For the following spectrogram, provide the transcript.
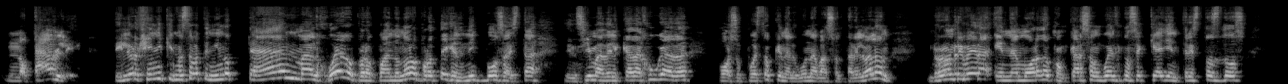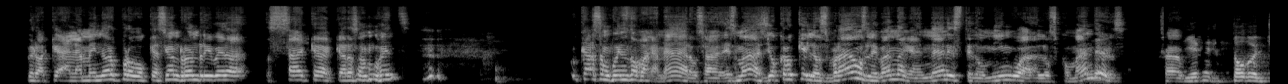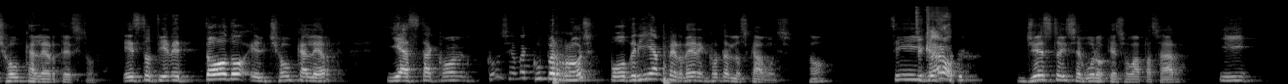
notable. Taylor Heineke no estaba teniendo tan mal juego, pero cuando no lo protegen, Nick Bosa está encima de él cada jugada, por supuesto que en alguna va a soltar el balón. Ron Rivera, enamorado con Carson Wentz, no sé qué hay entre estos dos, pero acá a la menor provocación, Ron Rivera saca a Carson Wentz. Carson Wentz no va a ganar, o sea, es más, yo creo que los Browns le van a ganar este domingo a los Commanders. tiene todo el choke alert esto. Esto tiene todo el choke alert y hasta con, ¿cómo se llama? Cooper Rush podrían perder en contra de los Cowboys, ¿no? Sí, claro. Yo estoy seguro que eso va a pasar. Y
